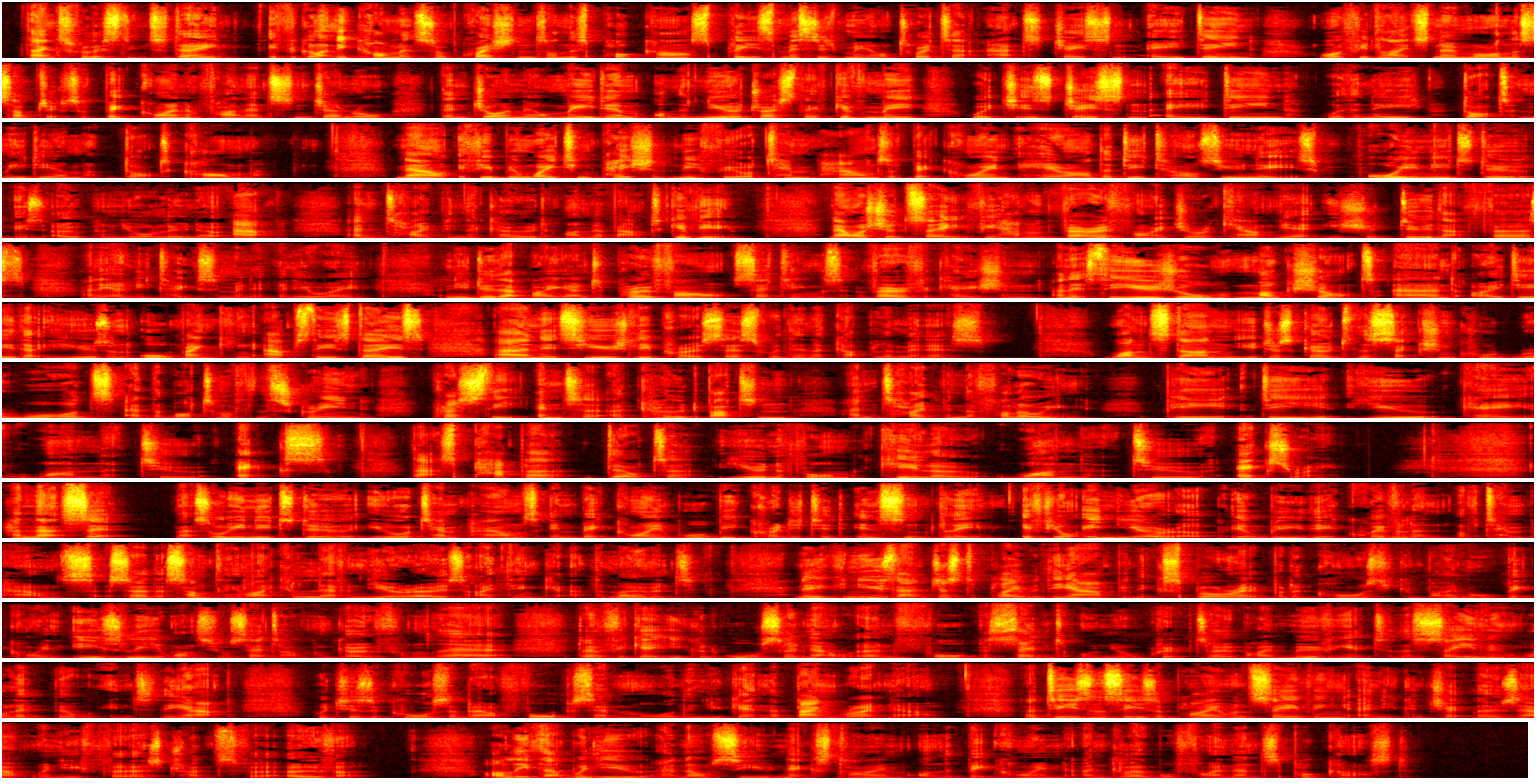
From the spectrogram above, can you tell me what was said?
Thanks for listening today. If you've got any comments or questions on this podcast, please message me on Twitter at Jason A. Dean. Or if you'd like to know more on the subject of Bitcoin and finance in general, then join me on Medium on the new address they've given me, which is Jason A. Dean with an E dot medium dot com. Now, if you've been waiting patiently for your £10 of Bitcoin, here are the details you need. All you need to do is open your Luno app and type in the code I'm about to give you. Now, I should say, if you haven't verified your account yet, you should do that first, and it only takes a minute anyway. And you do that by going to Profile, Settings, Verification, and it's the usual mugshot and ID that you use on all banking apps these days, and it's usually processed within a couple of minutes. Once done, you just go to the section called Rewards at the bottom of the screen, press the Enter a Code button, and type in the following PDUK12X. That's Papa Delta Uniform Kilo 1 2 X ray. And that's it. That's all you need to do. Your £10 in Bitcoin will be credited instantly. If you're in Europe, it'll be the equivalent of £10. So that's something like 11 euros, I think, at the moment. Now you can use that just to play with the app and explore it, but of course you can buy more Bitcoin easily once you're set up and go from there. Don't forget you can also now earn 4% on your crypto by moving it to the saving wallet built into the app, which is of course about 4% more than you get in the bank right now. Now T's and C's apply when saving and you can check those out when you first transfer over. I'll leave that with you and I'll see you next time on the Bitcoin and Global Finance podcast.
